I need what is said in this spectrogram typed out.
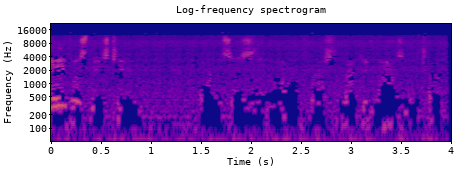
Gave us these two ordinances that we are first to recognize in the church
